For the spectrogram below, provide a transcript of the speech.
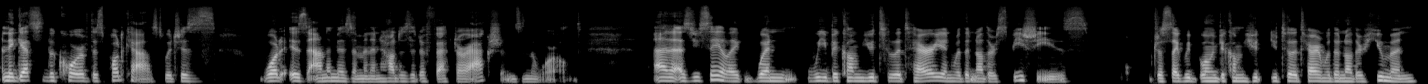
And it gets to the core of this podcast, which is what is animism and then how does it affect our actions in the world? And as you say, like when we become utilitarian with another species, just like we, when we become utilitarian with another human,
